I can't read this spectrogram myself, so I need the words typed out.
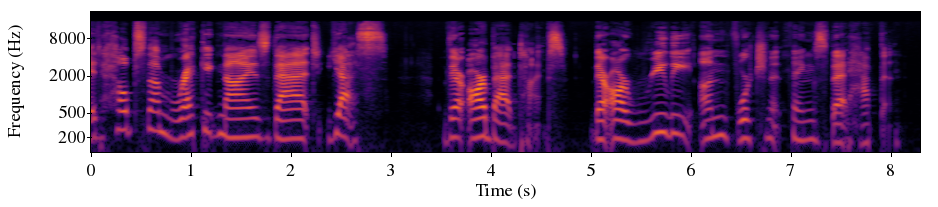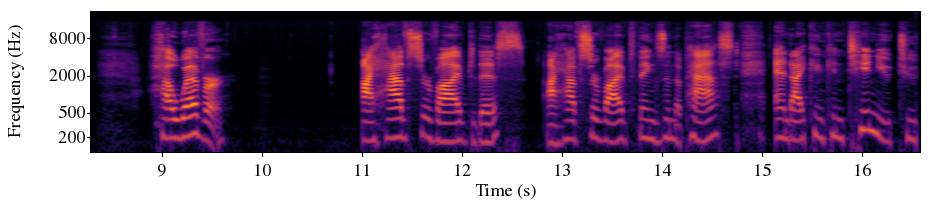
it helps them recognize that, yes, there are bad times. There are really unfortunate things that happen. However, I have survived this. I have survived things in the past, and I can continue to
